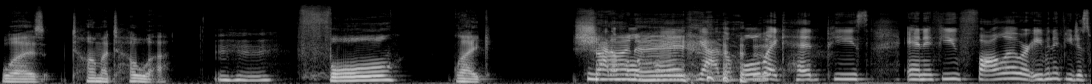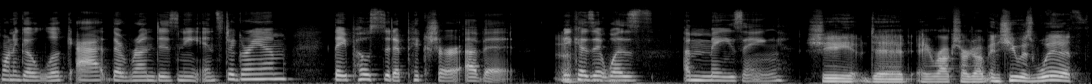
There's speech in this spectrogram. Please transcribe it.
was Tamatoa. Mm-hmm. Full, like, She had a whole head, yeah, the whole like headpiece. And if you follow, or even if you just want to go look at the Run Disney Instagram, they posted a picture of it because it was amazing. She did a rock star job, and she was with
